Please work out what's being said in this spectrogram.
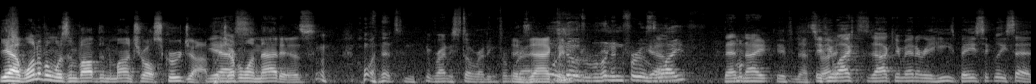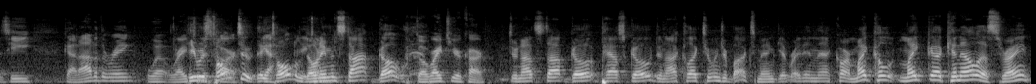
Yeah, one of them was involved in the Montreal screw job, Yes. whichever one that is. One that's running, still running from Brad. Exactly. He was running for his Yeah. life. That night, if, That's if right. you watch the documentary, he basically says he got out of the ring, went right. He to was his told car. to. They Yeah, told him, they "Don't told even stop. Go. go right to your car." Do not stop. Go past go. Do not collect two hundred bucks, man. Get right in that car." Mike Cal- Mike uh, Kanellis, right?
